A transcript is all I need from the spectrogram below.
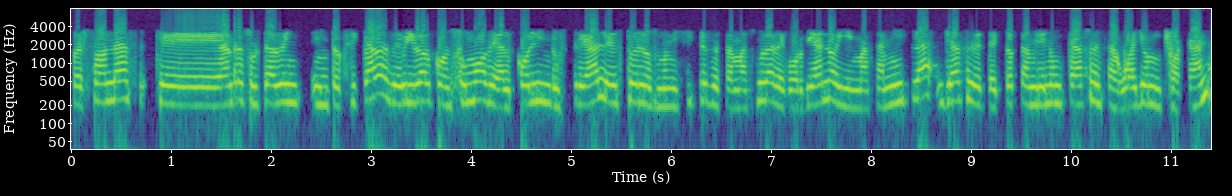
personas que han resultado intoxicadas debido al consumo de alcohol industrial, esto en los municipios de Tamazula de Gordiano y Mazamitla. Ya se detectó también un caso en Zaguayo, Michoacán,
